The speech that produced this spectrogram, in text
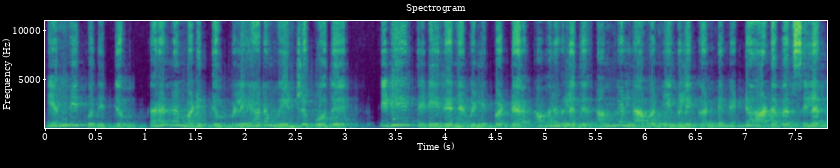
எம்பி குதித்தும் கரணம் அடித்தும் விளையாட முயன்ற போது திடீர் திடீரென வெளிப்பட்ட அவர்களது அங்க லாவண்யங்களை கண்டுவிட்டு ஆடவர் சிலர்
